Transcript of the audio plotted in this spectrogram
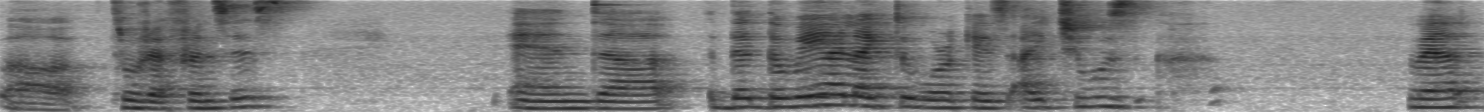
uh, through references, and uh, the the way I like to work is I choose. Well,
